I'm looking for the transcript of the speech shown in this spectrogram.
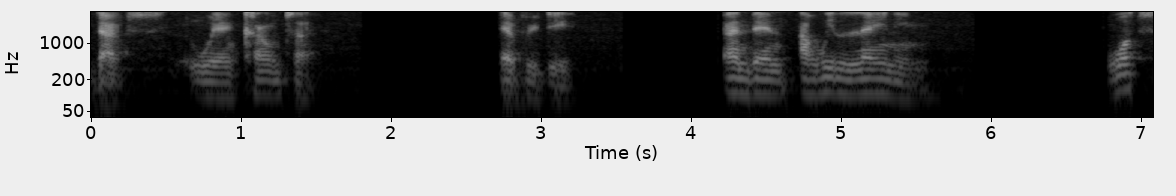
that we encounter every day? And then are we learning? What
